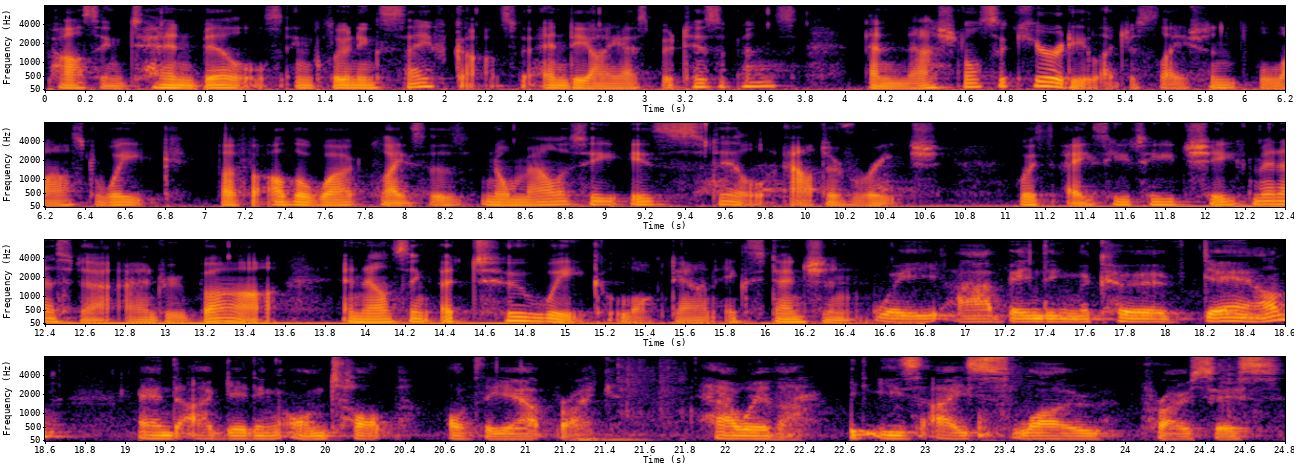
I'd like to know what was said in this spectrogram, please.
passing 10 bills, including safeguards for NDIS participants and national security legislation last week. But for other workplaces, normality is still out of reach, with ACT Chief Minister Andrew Barr announcing a two week lockdown extension. We are bending the curve down and are getting on top of the outbreak. However, it is a slow process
